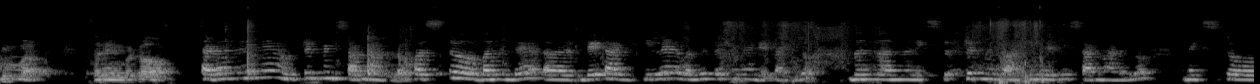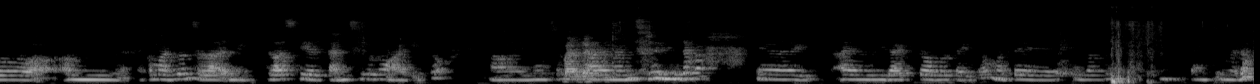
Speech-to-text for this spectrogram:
ಥಿಂಕ್ ಮಾಡಿದೆ ಸರಿ ಅಂದ್ಬಿಟ್ಟು ಸಡನ್ಲಿನೇ ಟ್ರೀಟ್ಮೆಂಟ್ ಸ್ಟಾರ್ಟ್ ಮಾಡಿದ್ರು. ಫಸ್ಟ್ ಬಂದೆ ಡೇಟ್ ಆಗಿ ಇಲ್ಲೇ ಬಂದಿದ್ದ ತಕ್ಷಣ ಡೇಟ್ ಆಗಿದ್ದು. ಬಂದು ನೆಕ್ಸ್ಟ್ ಟ್ರೀಟ್ಮೆಂಟ್ ಇಮಿಡಿಯೇಟ್ಲಿ ಸ್ಟಾರ್ಟ್ ಮಾಡಿದ್ರು. ನೆಕ್ಸ್ಟ್ ಅದೊಂದ್ಸಲ ಲಾಸ್ಟ್ ಇಯರ್ ಕನ್ಸೀವ್ನು ಆಗಿತ್ತು. ಆ, ಇನ್ನೂ ಸ್ವಲ್ಪ ಇದಾಗ್ತು ಅಬೌಟ್ ಆಯಿತು. ಮತ್ತೆ ಇವಾಗ ಥ್ಯಾಂಕ್ ಯು ಮೇಡಮ್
